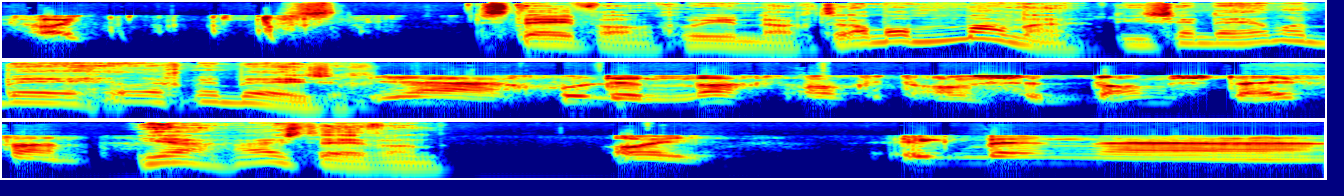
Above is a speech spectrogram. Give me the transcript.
Hoi. Stefan, goeienacht. Het zijn allemaal mannen. Die zijn er helemaal be- heel erg mee bezig. Ja, goedenacht. Ook uit Amsterdam, Stefan. Ja, hi Stefan. Hoi. Ik ben eh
